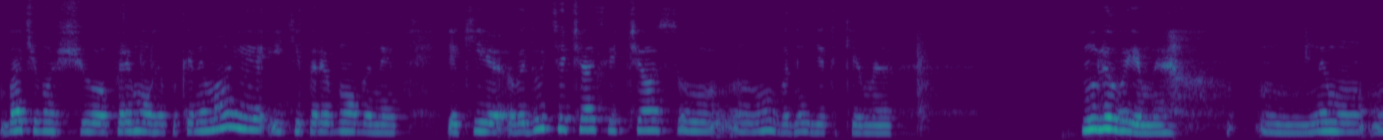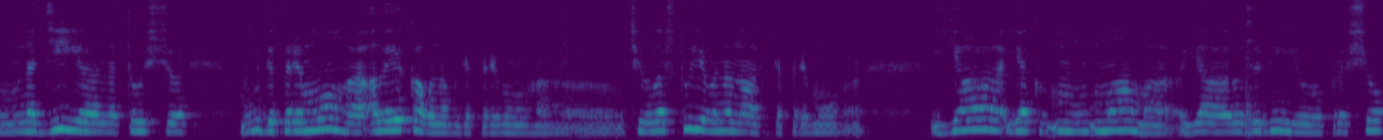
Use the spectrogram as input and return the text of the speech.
бачимо, що перемоги поки немає, і ті перемовини які ведуться час від часу, ну, вони є такими нульовими. Надія на те, що буде перемога, але яка вона буде перемога? Чи влаштує вона нас ця перемога? Я, як мама, я розумію, про що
